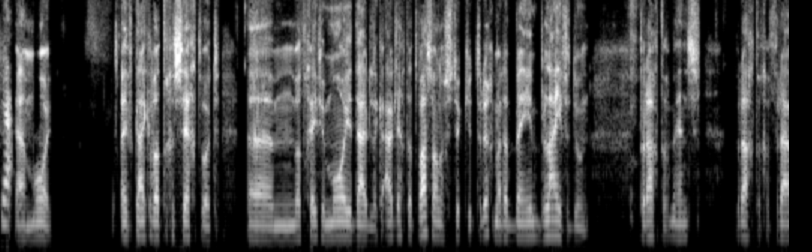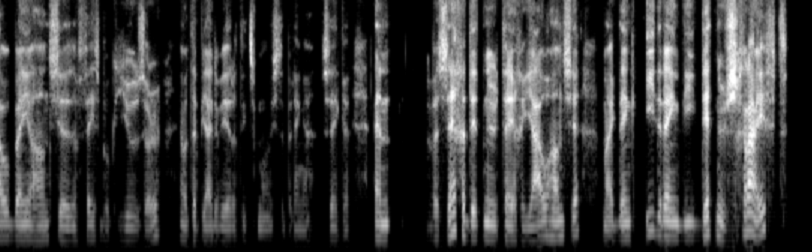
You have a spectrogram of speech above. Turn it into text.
Ja. ja, mooi. Even kijken wat er gezegd wordt. Um, wat geef je mooie, duidelijke uitleg. Dat was al een stukje terug, maar dat ben je blijven doen. Prachtig mens. Prachtige vrouw ben je Hansje, een Facebook-user. En wat heb jij de wereld iets moois te brengen. Zeker. En we zeggen dit nu tegen jou, Hansje. Maar ik denk iedereen die dit nu schrijft,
